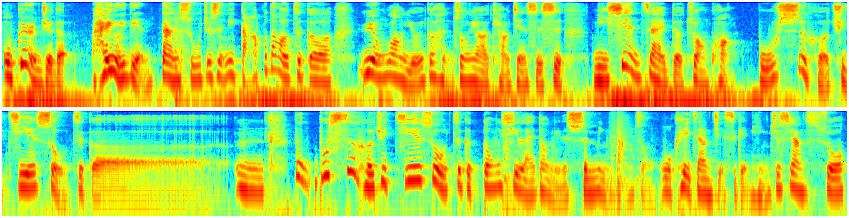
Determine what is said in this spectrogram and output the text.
我个人觉得还有一点淡疏，就是你达不到这个愿望，有一个很重要的条件是，是你现在的状况不适合去接受这个，嗯，不不适合去接受这个东西来到你的生命当中。我可以这样解释给你听，就像是说，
